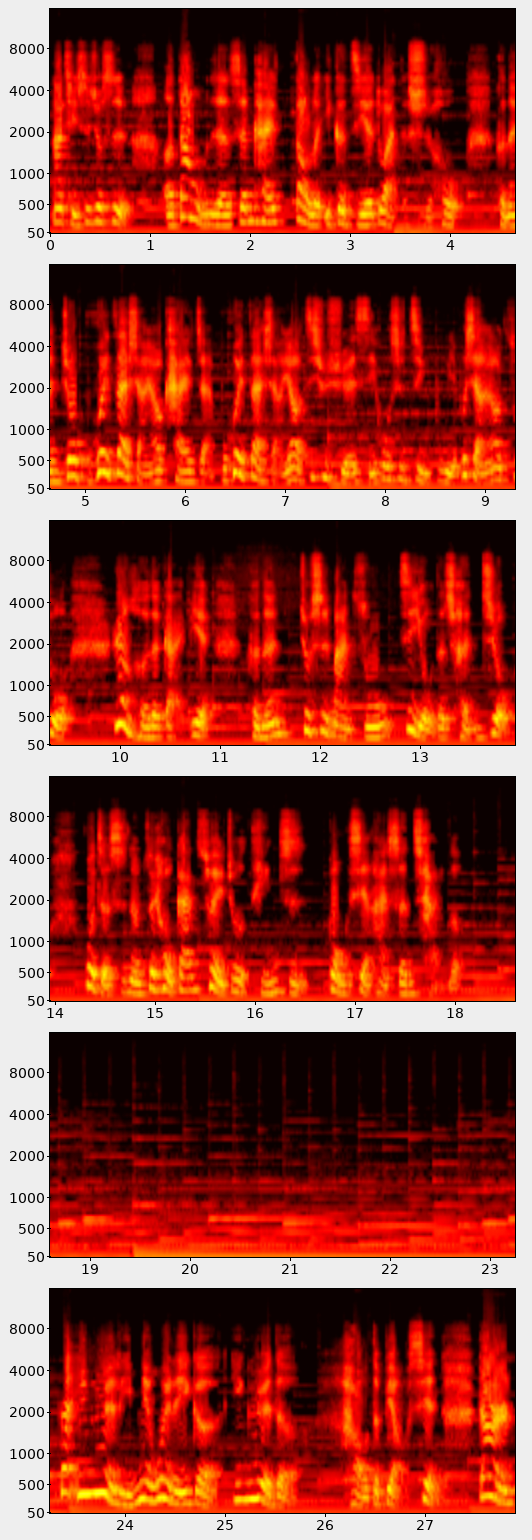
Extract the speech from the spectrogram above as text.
那其实就是，呃，当我们人生开到了一个阶段的时候，可能你就不会再想要开展，不会再想要继续学习或是进步，也不想要做任何的改变，可能就是满足既有的成就，或者是呢，最后干脆就停止贡献和生产了。在音乐里面，为了一个音乐的好的表现。当然，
